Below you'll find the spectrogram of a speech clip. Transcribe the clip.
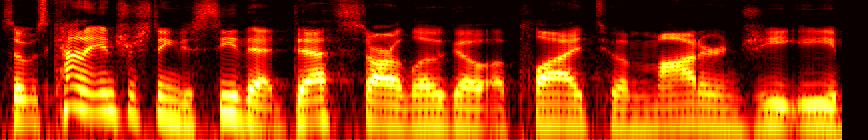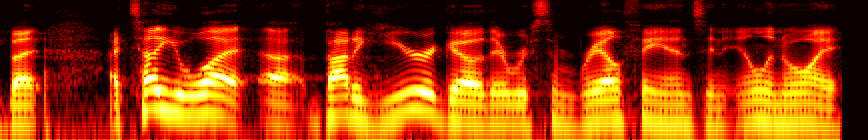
So it was kind of interesting to see that Death Star logo applied to a modern GE. But I tell you what, uh, about a year ago, there were some rail fans in Illinois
